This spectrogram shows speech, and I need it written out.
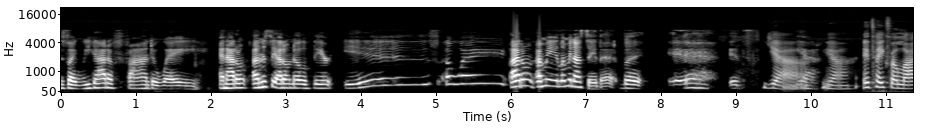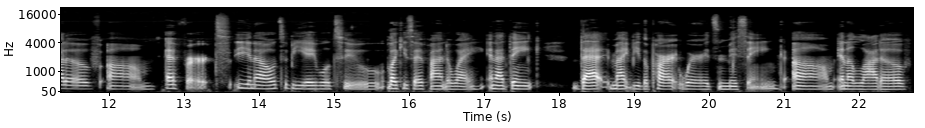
it's like we gotta find a way. And I don't honestly I don't know if there is a way. I don't I mean, let me not say that, but eh, it's Yeah, Yeah. yeah. It takes a lot of um effort, you know, to be able to like you said find a way. And I think that might be the part where it's missing um in a lot of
